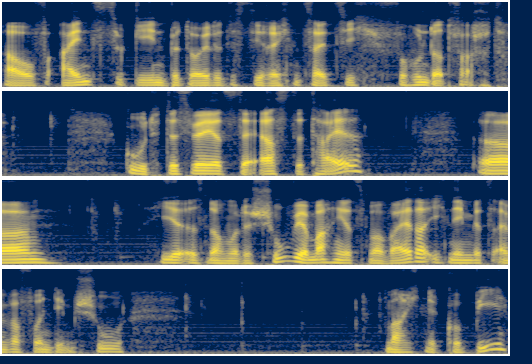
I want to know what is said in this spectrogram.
auf 1 zu gehen, bedeutet dass die Rechenzeit sich verhundertfacht. Gut, das wäre jetzt der erste Teil. Ähm, hier ist nochmal der Schuh. Wir machen jetzt mal weiter. Ich nehme jetzt einfach von dem Schuh, mache ich eine Kopie.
